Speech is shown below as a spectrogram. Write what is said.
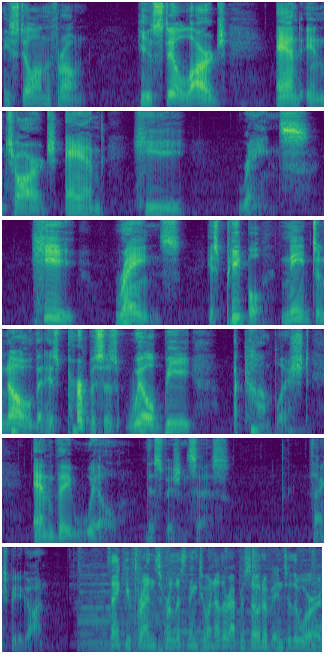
He's still on the throne. He is still large and in charge, and he reigns. He reigns. His people need to know that his purposes will be accomplished, and they will, this vision says. Thanks be to God. Thank you, friends, for listening to another episode of Into the Word.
